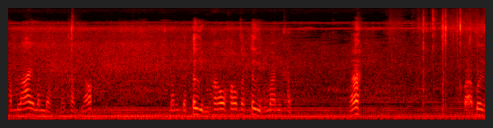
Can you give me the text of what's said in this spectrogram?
ทำร้ายมันดอกนะครับเนาะมันก็ตื่นเฮาเฮาก็ตื่นมันครับนะป้าเบิ่ง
